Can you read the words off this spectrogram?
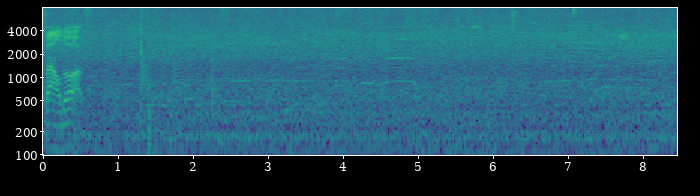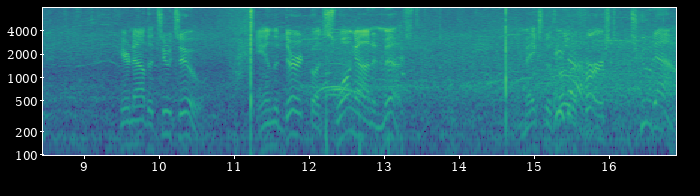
Fouled off. Here now the 2-2. In the dirt, but swung on and missed. Makes the throw to first. Two down.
